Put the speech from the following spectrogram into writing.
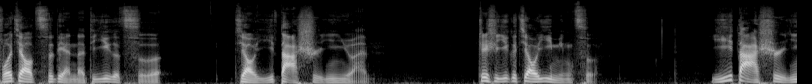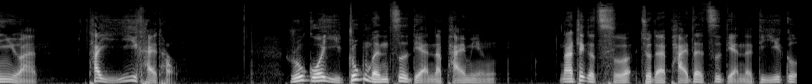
佛教词典的第一个词叫“一大事因缘”，这是一个教义名词。一大事因缘，它以一开头。如果以中文字典的排名，那这个词就得排在字典的第一个。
